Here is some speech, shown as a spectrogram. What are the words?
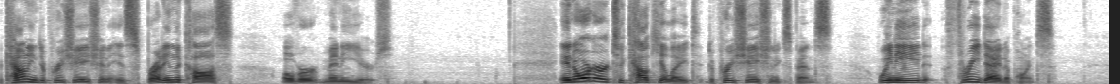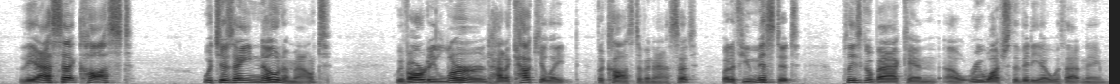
Accounting depreciation is spreading the costs over many years. In order to calculate depreciation expense, we need three data points. The asset cost, which is a known amount. We've already learned how to calculate the cost of an asset, but if you missed it, please go back and uh, rewatch the video with that name.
